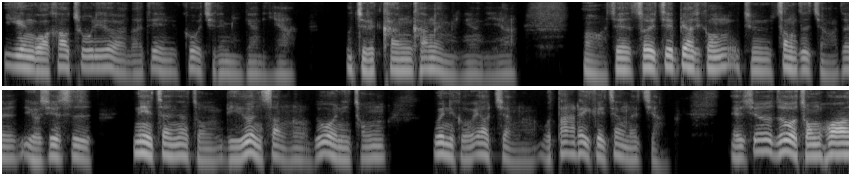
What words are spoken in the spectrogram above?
已经外口处理好，内底佫有一个物件伫遐，有一个空空的物件伫遐。哦，这所以这表示讲，就上次讲，这有些是内在那种理论上啊。如果你从维尼口要讲啊，我大概可以这样来讲，也就是如果从发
